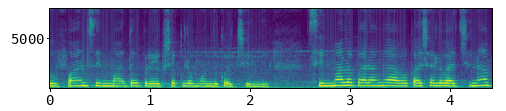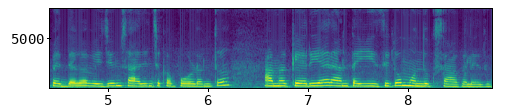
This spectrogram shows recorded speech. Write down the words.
'తుఫాన్' సినిమాతో ప్రేక్షకుల ముందుకొచ్చింది. సినిమాల పరంగా అవకాశాలు వచ్చినా పెద్దగా విజయం సాధించకపోవడంతో ఆమె కెరియర్ అంత ఈజీగా ముందుకు సాగలేదు.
